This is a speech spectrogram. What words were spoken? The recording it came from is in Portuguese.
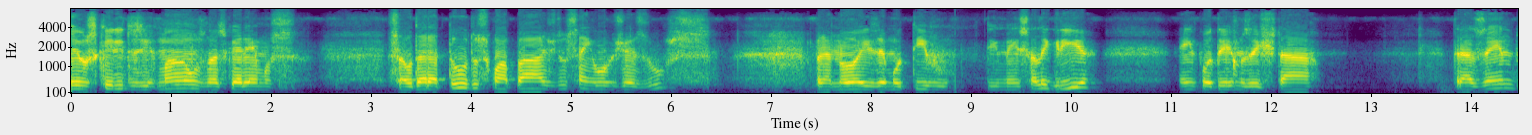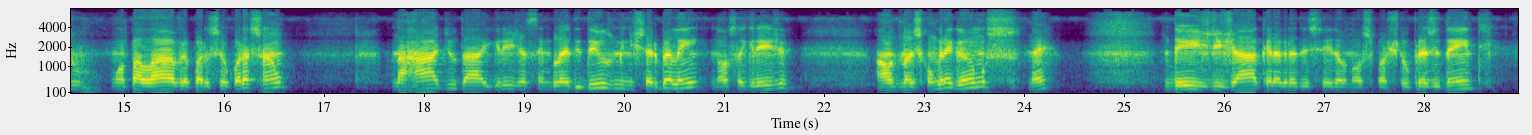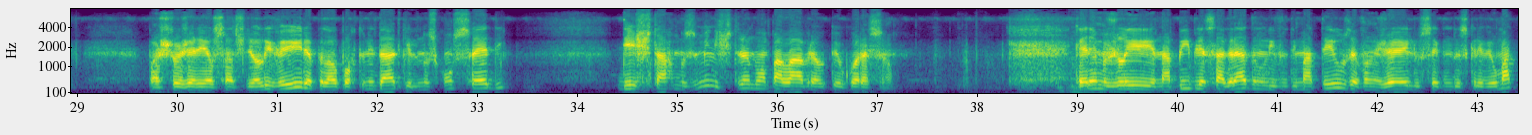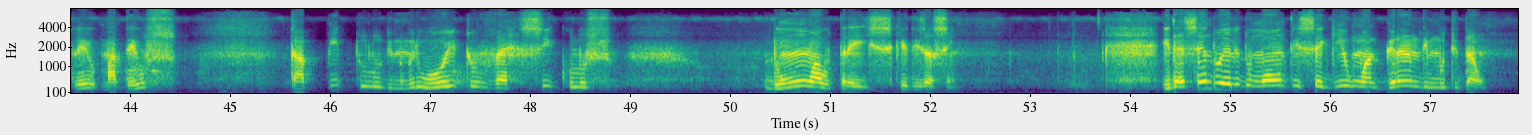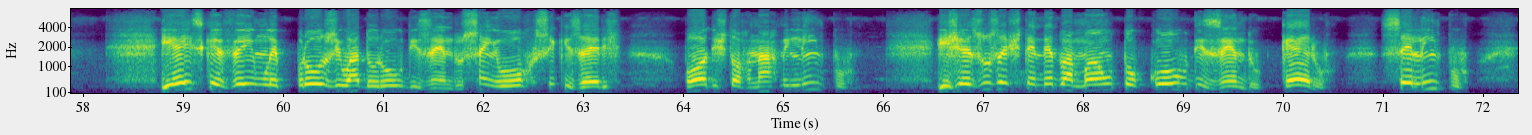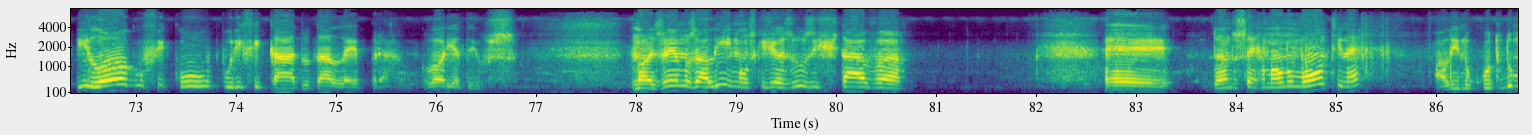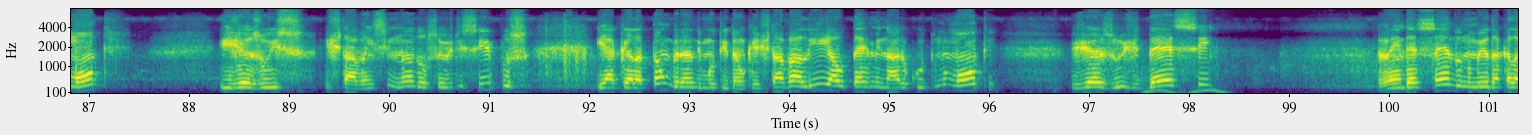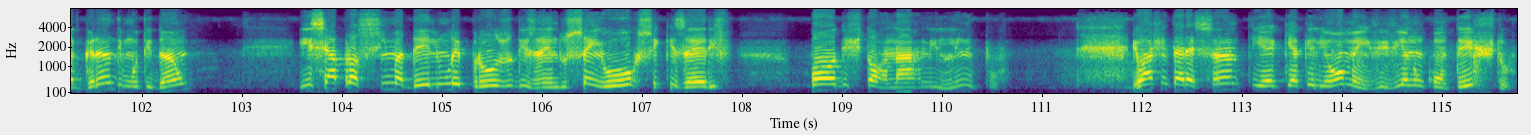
Meus queridos irmãos, nós queremos saudar a todos com a paz do Senhor Jesus. Para nós é motivo de imensa alegria em podermos estar trazendo uma palavra para o seu coração na rádio da Igreja Assembleia de Deus, Ministério Belém, nossa igreja, onde nós congregamos, né? Desde já quero agradecer ao nosso pastor presidente, pastor Jeriel Santos de Oliveira, pela oportunidade que ele nos concede de estarmos ministrando uma palavra ao teu coração. Queremos ler na Bíblia Sagrada, no livro de Mateus, Evangelho, segundo escreveu Mateus, capítulo de número 8, versículos do 1 ao 3, que diz assim: E descendo ele do monte, seguiu uma grande multidão e eis que veio um leproso e o adorou, dizendo: Senhor, se quiseres, podes tornar-me limpo. E Jesus, estendendo a mão, tocou, dizendo: Quero ser limpo. E logo ficou purificado da lepra. Glória a Deus. Nós vemos ali, irmãos, que Jesus estava é, dando sermão no monte, né? Ali no culto do monte. E Jesus estava ensinando aos seus discípulos, e aquela tão grande multidão que estava ali, ao terminar o culto no monte, Jesus desce, vem descendo no meio daquela grande multidão, e se aproxima dele um leproso, dizendo: Senhor, se quiseres, podes tornar-me limpo. Eu acho interessante é que aquele homem vivia num contexto,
